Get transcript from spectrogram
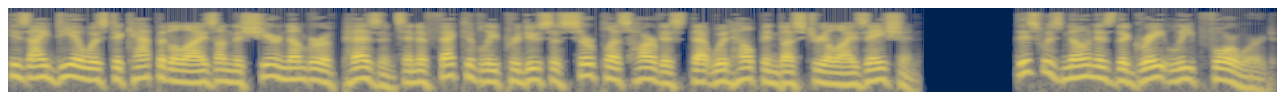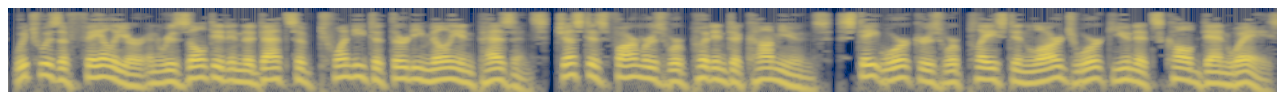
His idea was to capitalize on the sheer number of peasants and effectively produce a surplus harvest that would help industrialization. This was known as the Great Leap Forward, which was a failure and resulted in the deaths of 20 to 30 million peasants. Just as farmers were put into communes, state workers were placed in large work units called danways.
